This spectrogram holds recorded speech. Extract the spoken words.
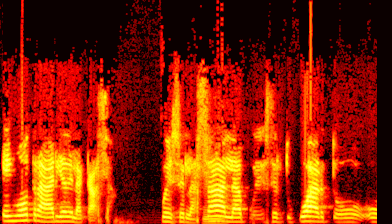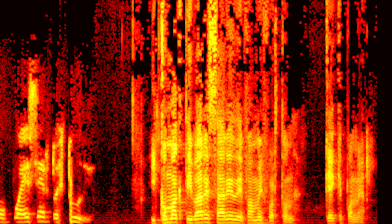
en otra área de la casa. Puede ser la sala, puede ser tu cuarto o puede ser tu estudio. ¿Y cómo activar esa área de fama y fortuna? ¿Qué hay que poner?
